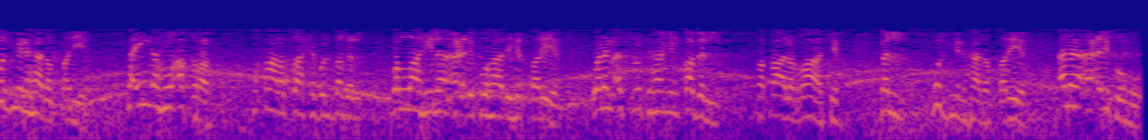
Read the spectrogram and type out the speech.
خذ من هذا الطريق فإنه أقرب. فقال صاحب البغل والله لا أعرف هذه الطريق ولم أسلكها من قبل. فقال الراكب بل خذ من هذا الطريق أنا أعرفه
